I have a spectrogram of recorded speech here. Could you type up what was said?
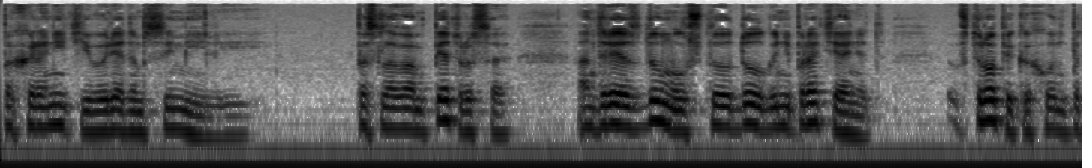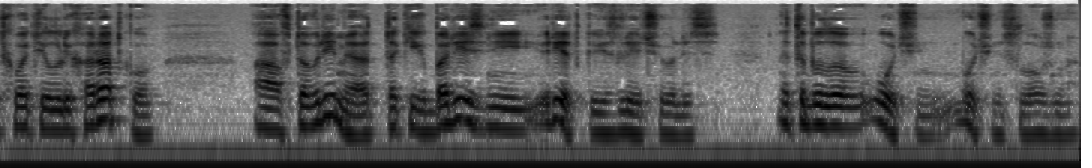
похоронить его рядом с Эмилией. По словам Петруса, Андреас думал, что долго не протянет – в тропиках он подхватил лихорадку, а в то время от таких болезней редко излечивались. Это было очень, очень сложно.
